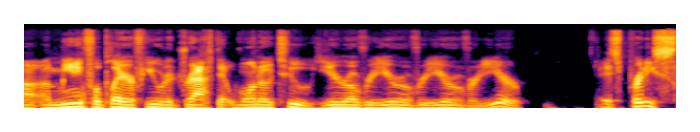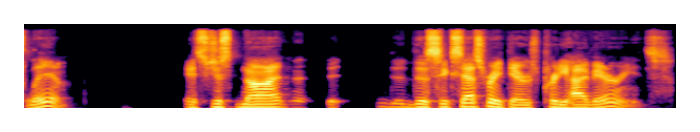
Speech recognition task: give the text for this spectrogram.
a, a meaningful player if you were to draft at 102 year over year over year over year, it's pretty slim. It's just not the success rate there is pretty high variance.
